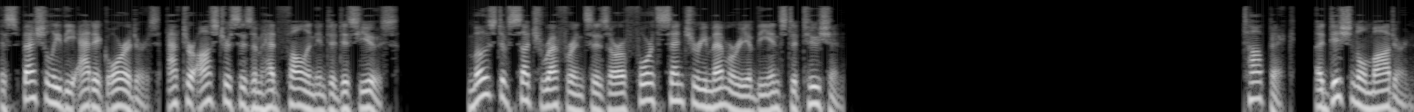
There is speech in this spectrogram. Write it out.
especially the Attic orators, after ostracism had fallen into disuse. Most of such references are a 4th century memory of the institution. Additional modern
